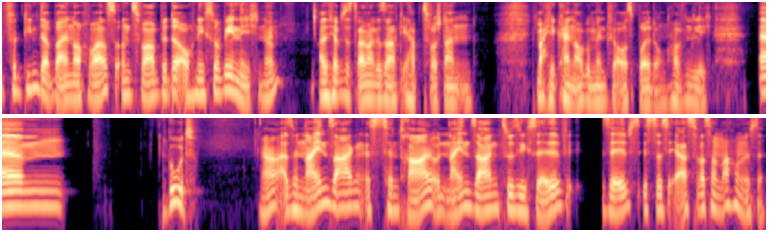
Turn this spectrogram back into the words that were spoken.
verdient dabei noch was und zwar bitte auch nicht so wenig, ne? Also ich habe es jetzt dreimal gesagt, ihr habt es verstanden. Ich mache hier kein Argument für Ausbeutung, hoffentlich. Ähm, gut. Ja, also Nein sagen ist zentral und Nein sagen zu sich selbst selbst ist das Erste, was man machen müsste.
